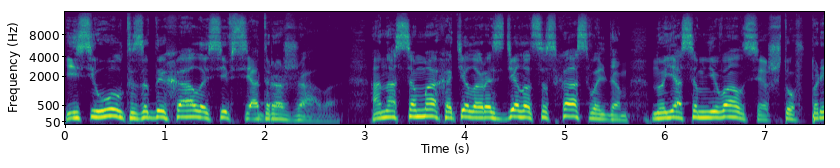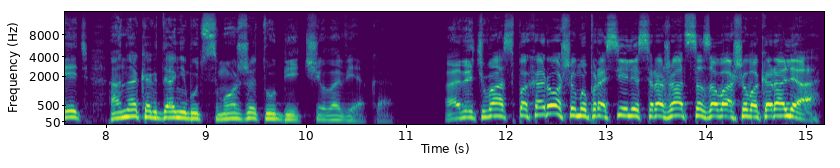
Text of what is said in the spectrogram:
Исиулт задыхалась и вся дрожала. Она сама хотела разделаться с Хасвальдом, но я сомневался, что впредь она когда-нибудь сможет убить человека. «А ведь вас по-хорошему просили сражаться за вашего короля!»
